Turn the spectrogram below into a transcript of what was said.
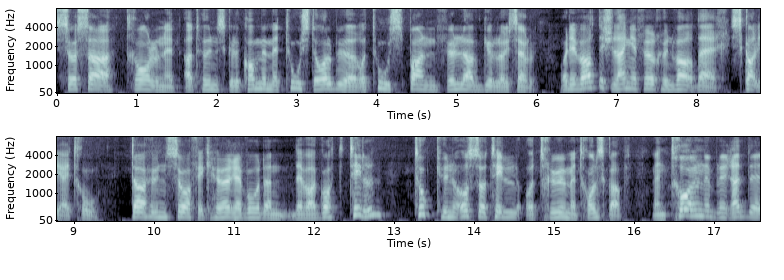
Så sa trollene at hun skulle komme med to stålbuer og to spann fulle av gull og sølv. Og det varte ikke lenge før hun var der, skal jeg tro. Da hun så fikk høre hvordan det var gått til, tok hun også til å true med trollskap. Men trollene ble redde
